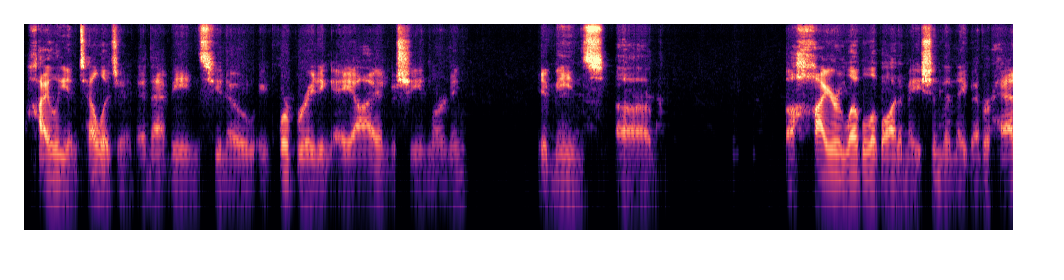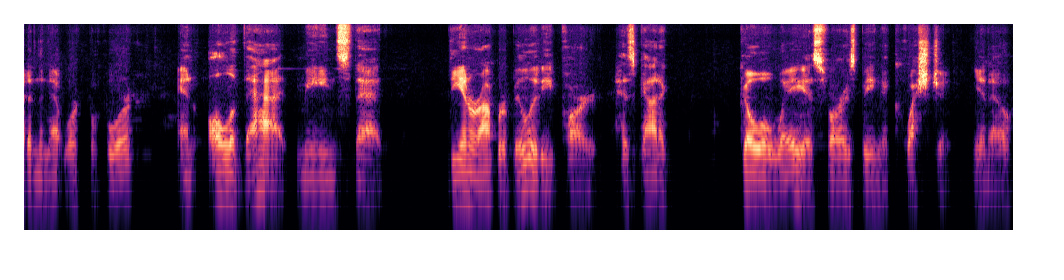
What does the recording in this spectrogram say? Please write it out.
highly intelligent. And that means, you know, incorporating AI and machine learning. It means uh, a higher level of automation than they've ever had in the network before. And all of that means that the interoperability part has got to go away as far as being a question, you know.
